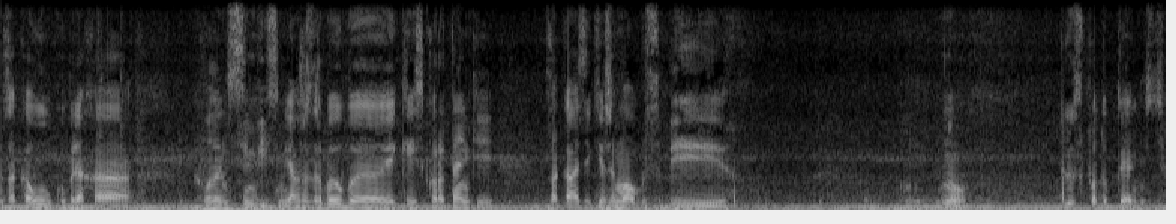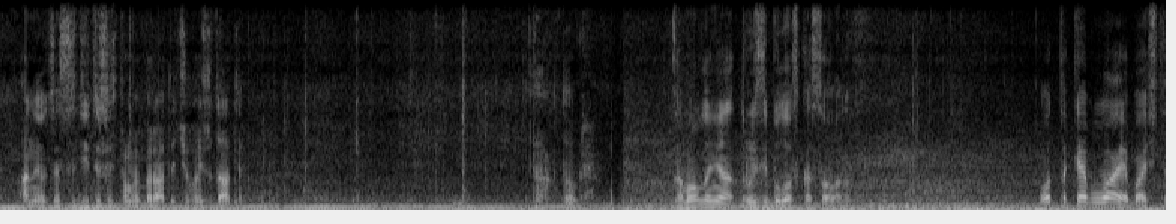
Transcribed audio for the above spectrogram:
закаулку, бляха, хвилин 7-8. Я вже зробив би якийсь коротенький заказик і вже мав би собі ну, плюс продуктивність, а не оце сидіти, щось там вибирати, чогось ждати. Так, добре. Замовлення, друзі, було скасовано. От таке буває, бачите.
